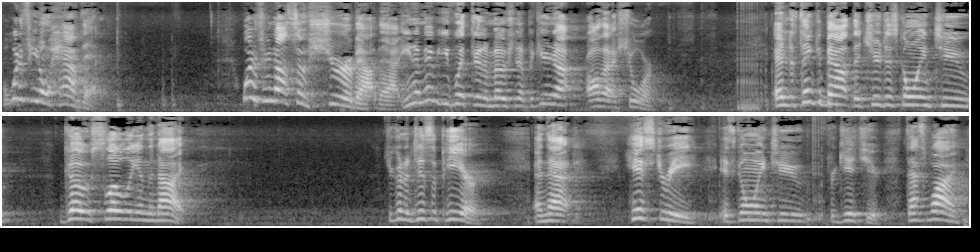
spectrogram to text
But what if you don't have that? What if you're not so sure about that? You know, maybe you went through the motion of, but you're not all that sure. And to think about that you're just going to go slowly in the night. You're going to disappear. And that history is going to forget you. That's why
